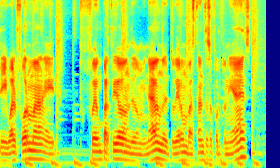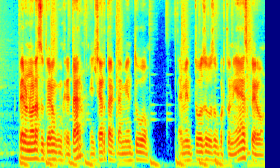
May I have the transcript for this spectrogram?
igual forma, fue un partido donde dominaron, donde tuvieron bastantes oportunidades, pero no las supieron concretar. El Shakhtar también tuvo, también tuvo sus oportunidades, pero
